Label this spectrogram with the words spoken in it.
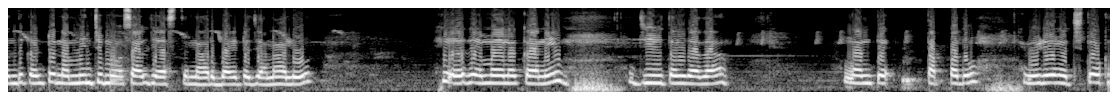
ఎందుకంటే నమ్మించి మోసాలు చేస్తున్నారు బయట జనాలు. ఏదేమైనా కానీ జీవితం కదా. అంతే తప్పదు. వీడియో నచ్చితే ఒక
